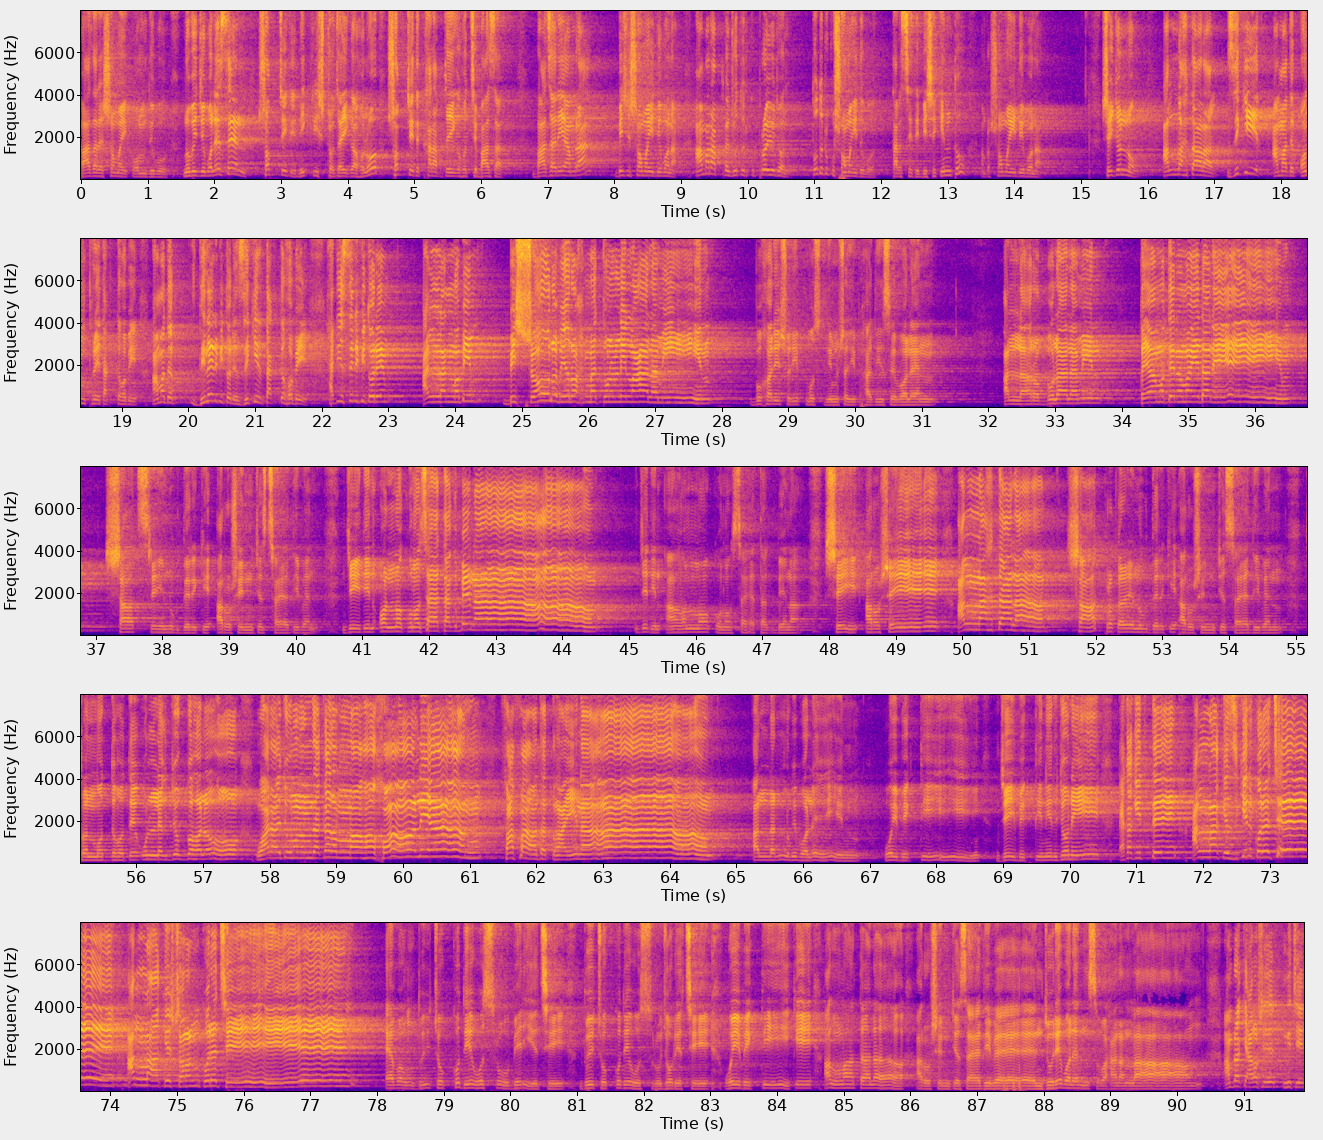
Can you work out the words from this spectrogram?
বাজারের সময় কম দেব। নবীজি বলেছেন সবচেয়ে নিকৃষ্ট জায়গা হলো সবচেয়ে খারাপ জায়গা হচ্ছে বাজার। বাজারে আমরা বেশি সময় দেব না। আমার আপনার যতটুকু প্রয়োজন, ততটুকু সময় দেব। তার সাথে বেশি কিন্তু আমরা সময় দেব না। সেই জন্য আল্লাহ তালার জিকির আমাদের অন্তরে থাকতে হবে, আমাদের দিলের ভিতরে জিকির থাকতে হবে। হাদিসের ভিতরে আল্লাহ নবী, বিশ্ব নবী রহমাতুল্লিল আলমিন, বুখারি শরীফ, মুসলিম শরীফ হাদিসে বলেন, আল্লাহ রব্বুল আলমিন কেয়ামতের ময়দানে সাত শ্রেণির লোকদেরকে আরও সে নিচে ছায়া দিবেন। যেই দিন অন্য কোনো ছায়া থাকবে না, যেদিন অন্য কোনো ছায়া থাকবে না, সেই আরও সে আল্লাহ তালা সাত প্রকারের লোকদেরকে আরও সে নিচে ছায়া দিবেন। তন্মধ্য হতে উল্লেখযোগ্য হল ওয়ারাজুন খালিয়ান আল্লাহ নবী বলেন ওই ব্যক্তি, যেই ব্যক্তি নির্জনে একাকিত্বে আল্লাহকে জিকির করেছে, আল্লাহকে স্মরণ করেছে এবং দুই চক্ষু দিয়ে অশ্রু বেরিয়েছে, দুই চক্ষু দিয়ে অশ্রু ঝরেছে, ওই ব্যক্তিকে আল্লাহ তালা আরও সে নিচে ছায়া দিবেন। জোরে বলেন সুবাহান আল্লাহ আমরা কি আরও সে নিচে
